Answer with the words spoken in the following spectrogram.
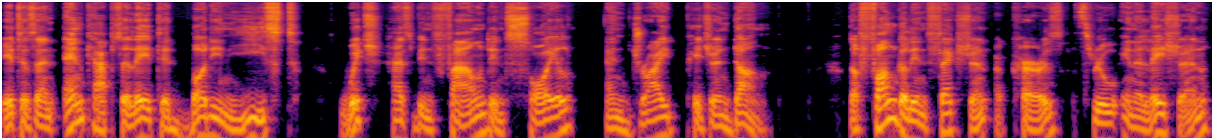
It is an encapsulated budding yeast which has been found in soil and dried pigeon dung. The fungal infection occurs through inhalation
